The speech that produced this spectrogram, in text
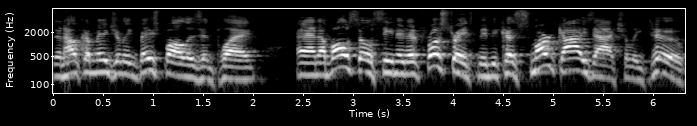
then how come Major League Baseball isn't playing? And I've also seen it. It frustrates me because smart guys actually too,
